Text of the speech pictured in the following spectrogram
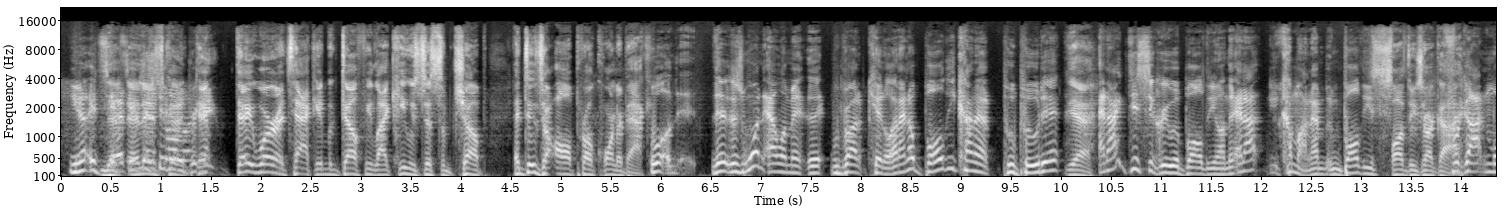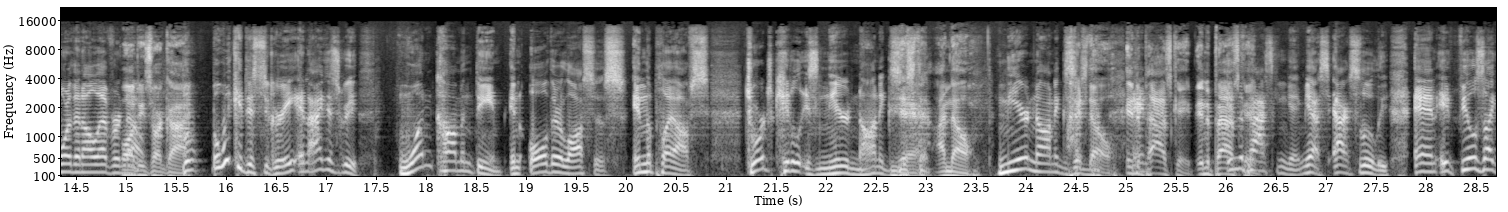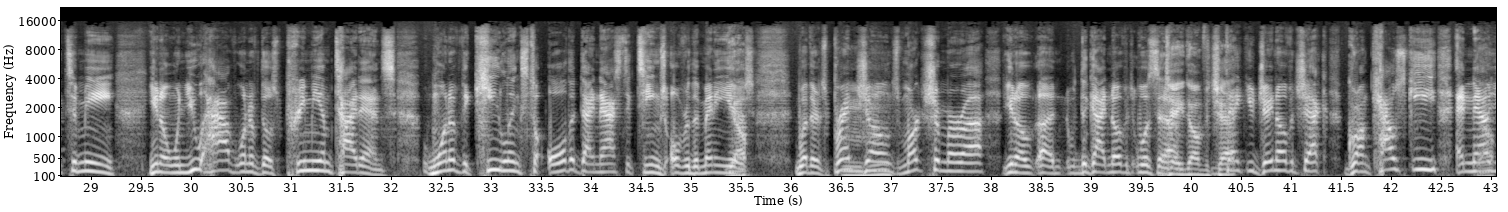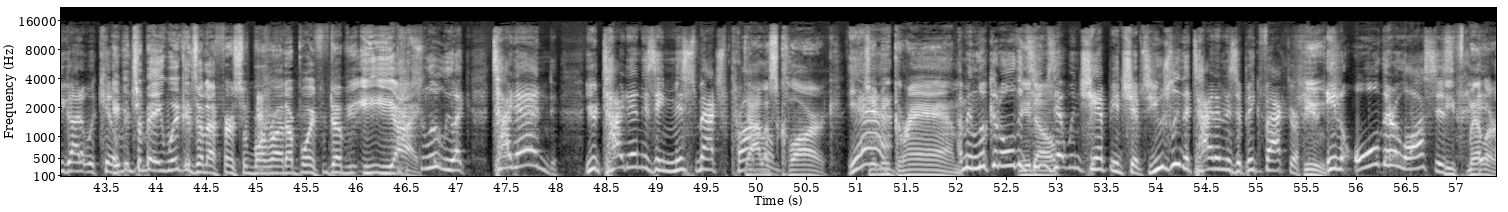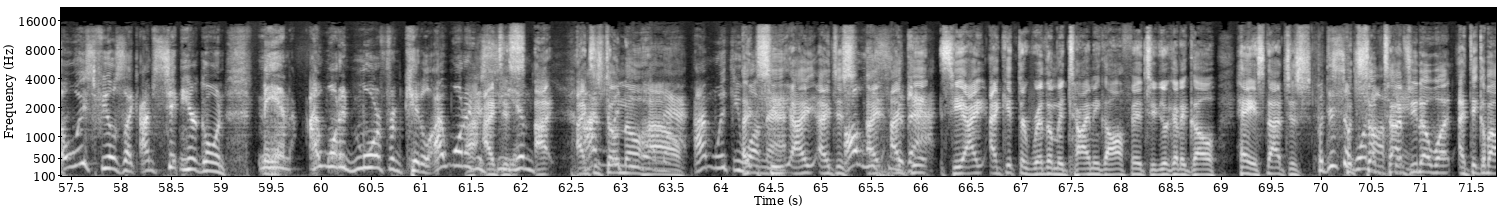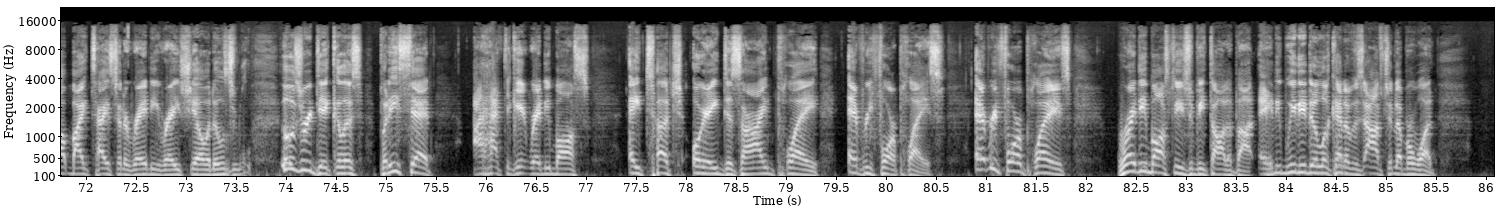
You know, it's, That, it's that is good. They, they were attacking McDuffie like he was just some chump. That dude's an all pro cornerback. Well, there's one element that we brought up Kittle, and I know Baldy kind of poo pooed it. Yeah. And I disagree with Baldy on that. And I come on, I mean, Baldy's Baldy's our guy. forgotten more than I'll ever know. Baldy's our guy. But, but we could disagree, and I disagree. One common theme in all their losses in the playoffs: George Kittle is near non-existent. I know. near non-existent. know. In the And- pass game. In the pass in the game. passing game, yes, absolutely. And it feels like to me, you know, when you have one of those premium tight ends, one of the key links to all the dynastic teams over the many years, whether it's Brent Mm-hmm. Jones, Mark Chmura, you know, uh, the guy Novich was uh, Jay Novacek. Thank you, Jay Novacek, Gronkowski, and now Yep. you got it with Kittle. Even Jermaine Wiggins on that first Super Bowl run, our boy from WEEI. Absolutely, like tight end. Your tight end is a mismatched problem. Dallas Clark. Yeah. Jimmy Graham. I mean, look at all the teams know? that win championships. Usually the tight end is a big factor. Huge. In all their losses, Heath Miller. it always feels like I'm sitting here going, man, I wanted more from Kittle. I wanted to I- see just- him. I- I just I'm don't know how- I'm with you on see, that. I, I just, I, I get, see, I, I get the rhythm and timing offense, and you're going to go, hey, it's not just. But this is one-off sometimes, game. you know what? I think about Mike Tice and Randy ratio, and it was, it was ridiculous. But he said, I have to get Randy Moss a touch or a design play every four plays. Every four plays, Randy Moss needs to be thought about, and we need to look at him as option number one.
